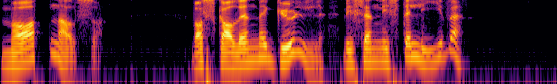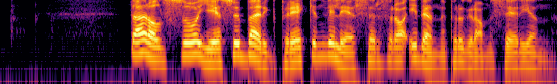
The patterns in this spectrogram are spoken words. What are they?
maten altså. Hva skal en med gull hvis en mister livet? Det er altså Jesu bergpreken vi leser fra i denne programserien,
